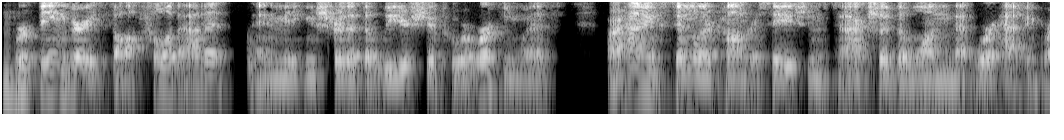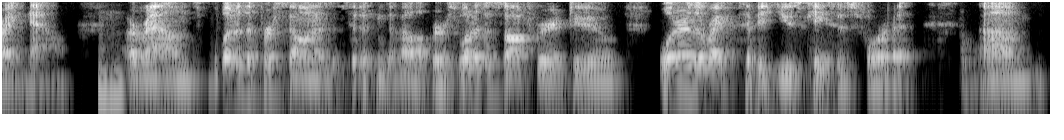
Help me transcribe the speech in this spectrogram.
Mm-hmm. We're being very thoughtful about it and making sure that the leadership who we're working with are having similar conversations to actually the one that we're having right now mm-hmm. around what are the personas of citizen developers? What does the software do? What are the right type of use cases for it? Um,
